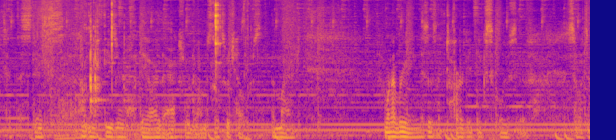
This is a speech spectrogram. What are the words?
It's got the sticks. I don't know if these are, they are the actual drumsticks, which helps the mic. From what I'm reading, this is a Target exclusive. So it's a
